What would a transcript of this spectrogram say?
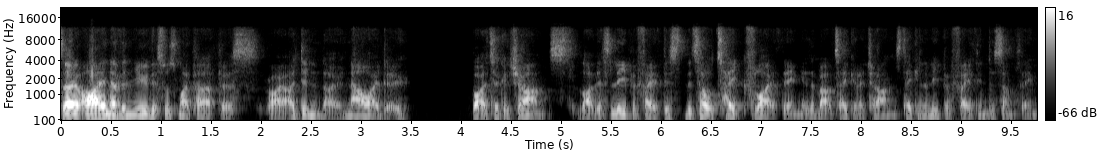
So I never knew this was my purpose, right? I didn't know. Now I do. But I took a chance, like this leap of faith. This this whole take flight thing is about taking a chance, taking a leap of faith into something.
